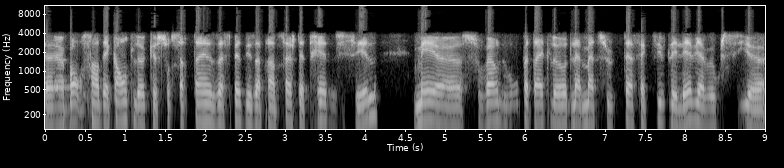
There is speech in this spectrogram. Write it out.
Euh, bon, on s'en compte là, que sur certains aspects des apprentissages, c'était très difficile. Mais euh, souvent au niveau peut-être de la maturité affective de l'élève, il y avait aussi euh,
